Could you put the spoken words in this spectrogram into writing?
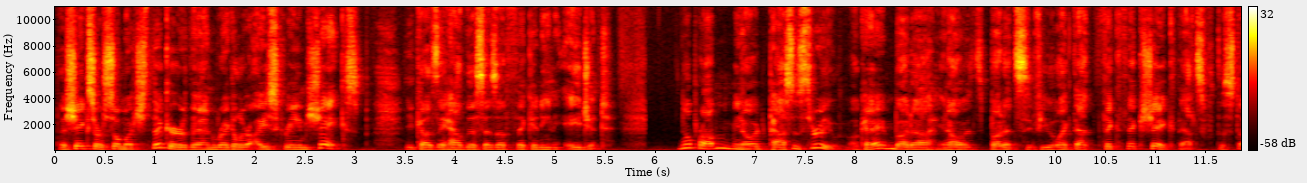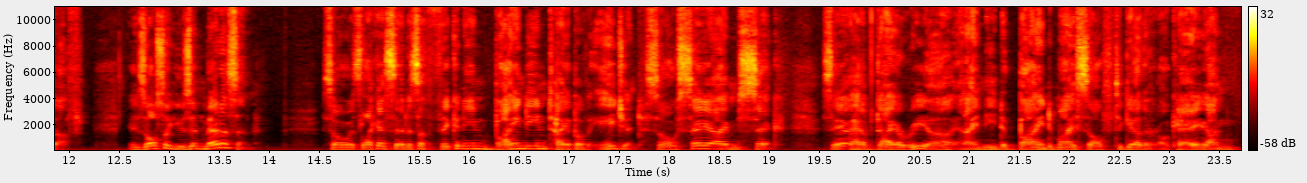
the shakes are so much thicker than regular ice cream shakes, because they have this as a thickening agent no problem. You know, it passes through you. Okay, but uh, you know, it's but it's if you like that thick, thick shake, that's the stuff is also used in medicine. So it's like I said, it's a thickening, binding type of agent. So say I'm sick, say I have diarrhea and I need to bind myself together. Okay, I'm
